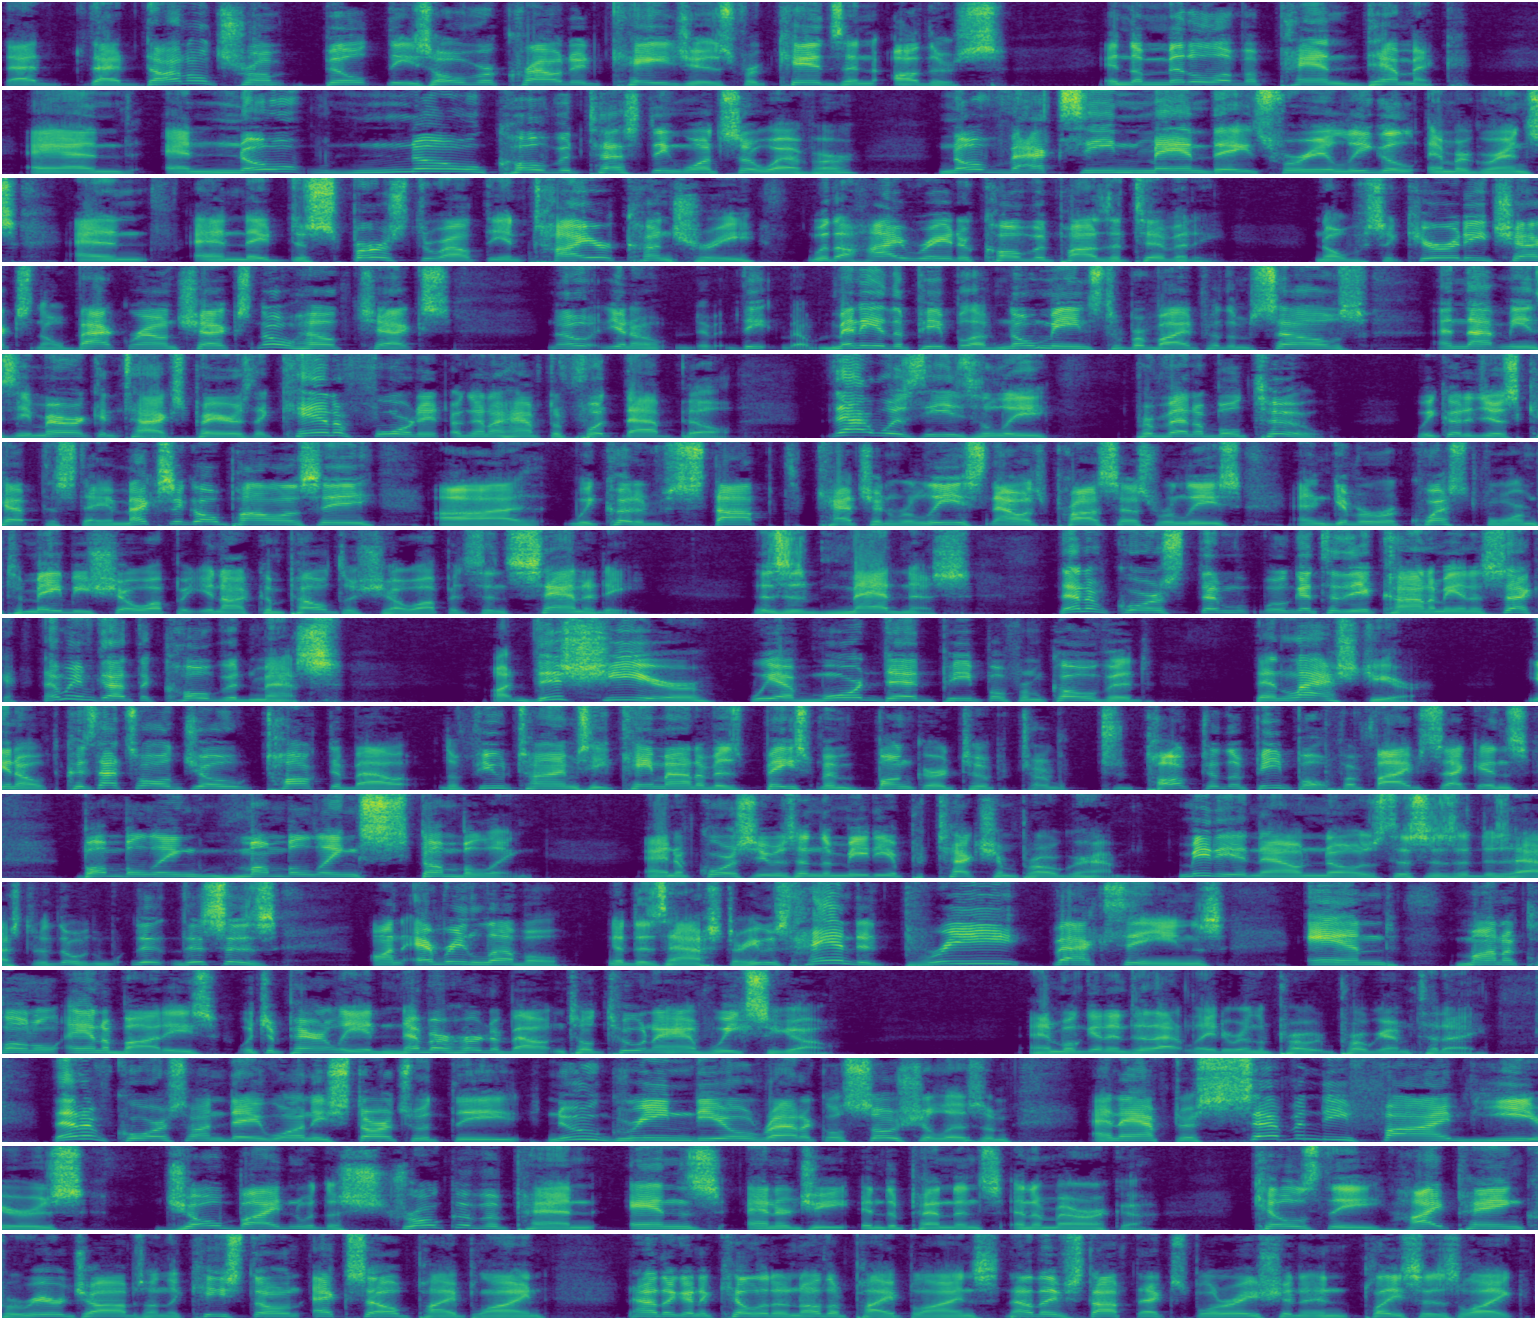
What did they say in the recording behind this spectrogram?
that that Donald Trump built these overcrowded cages for kids and others in the middle of a pandemic and and no no covid testing whatsoever no vaccine mandates for illegal immigrants and and they dispersed throughout the entire country with a high rate of covid positivity no security checks no background checks no health checks no, you know, the, many of the people have no means to provide for themselves. And that means the American taxpayers that can't afford it are going to have to foot that bill. That was easily preventable too. We could have just kept the stay in Mexico policy. Uh, we could have stopped catch and release. Now it's process release and give a request form to maybe show up, but you're not compelled to show up. It's insanity. This is madness. Then, of course, then we'll get to the economy in a second. Then we've got the COVID mess. Uh, this year, we have more dead people from COVID than last year. you know, because that's all Joe talked about the few times he came out of his basement bunker to, to, to talk to the people for five seconds, bumbling, mumbling, stumbling. And of course, he was in the media protection program. Media now knows this is a disaster. This is on every level a disaster. He was handed three vaccines and monoclonal antibodies, which apparently he had never heard about until two and a half weeks ago. And we'll get into that later in the pro- program today. Then, of course, on day one, he starts with the new Green Deal radical socialism. And after 75 years, Joe Biden, with a stroke of a pen, ends energy independence in America, kills the high paying career jobs on the Keystone XL pipeline. Now they're going to kill it in other pipelines. Now they've stopped exploration in places like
